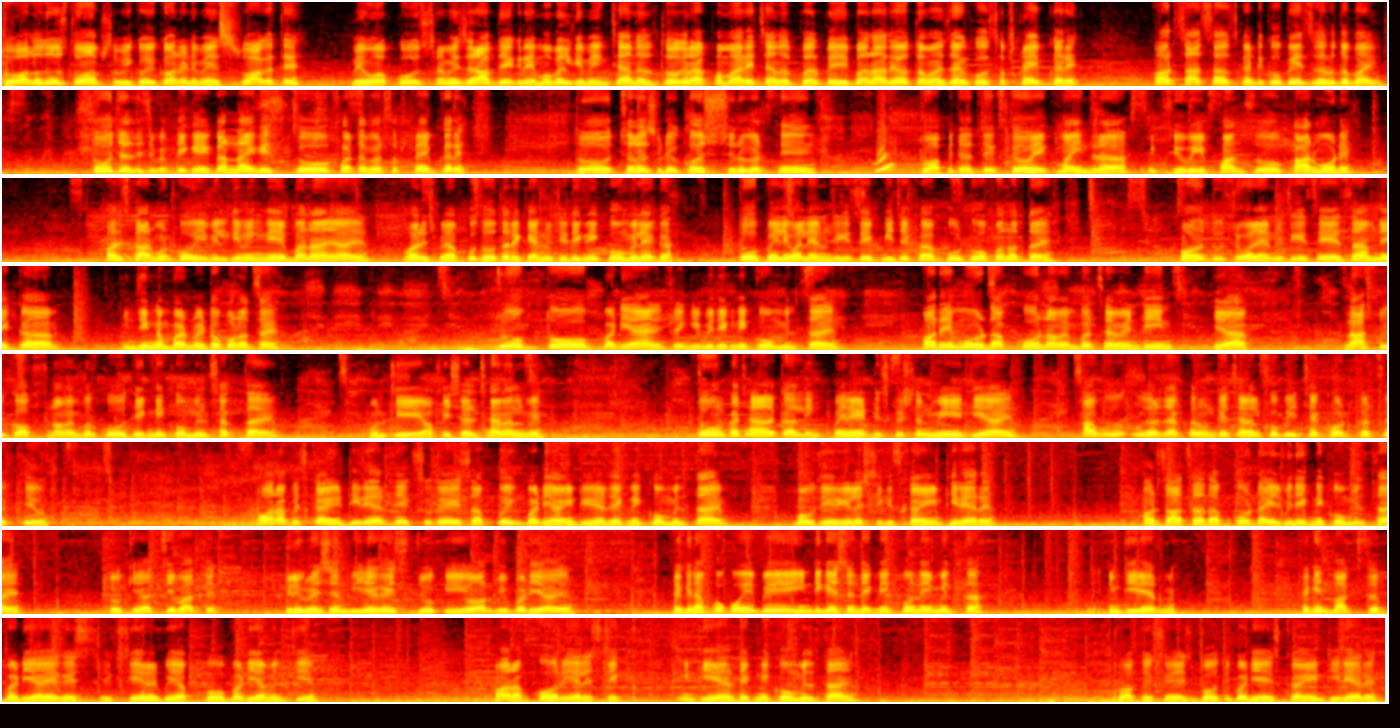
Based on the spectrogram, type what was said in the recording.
तो हेलो दोस्तों, आप सभी को एक और में स्वागत है। मैं हूँ आपको रमेश आप देख रहे हैं मोबाइल गेमिंग चैनल। तो अगर आप हमारे चैनल पर पहली बार आ रहे हो तो हमारे चैनल को सब्सक्राइब करें और साथ साथ उस घंटे को भी ज़रूर दबाएँ। तो जल्दी से फिफ्टी के करना है कि तो फटाफट सब्सक्राइब करें। तो चलो इस वीडियो को शुरू करते हैं। तो आप इधर देखते हो, एक Mahindra X U V car mod है। और इस कार मोड को ईविल गेमिंग ने बनाया है और इसमें आपको दो तरह के एनओसी देखने को मिलेगा। तो पहली वाली एनओसी से पीछे का बूट ओपन होता है। और दूसरे वाले एम से सामने एक इंजन कंपार्टमेंट ओपन होता है। जो तो बढ़िया एनिमेशन की भी देखने को मिलता है। और ये मोड आपको नवंबर सेवनटीन या लास्ट वीक ऑफ़ नवंबर को देखने को मिल सकता है उनके ऑफिशियल चैनल में। तो उनका चैनल का लिंक मैंने डिस्क्रिप्शन में दिया है। आप उधर जाकर उनके चैनल को भी चेकआउट कर सकते हो। और आप इसका इंटीरियर देख सकते हैं आपको एक बढ़िया इंटीरियर देखने को मिलता है। बहुत ही रियलिस्टिक इसका इंटीरियर है। और साथ साथ आपको डायल भी देखने को मिलता है, जो कि अच्छी बात है। इल्यूमिनेशन भी है गई जो कि और भी बढ़िया है। लेकिन आपको कोई भी इंडिकेशन देखने को नहीं मिलता इंटीरियर में। लेकिन बाकी सब बढ़िया है गई एक्सटीरियर भी आपको बढ़िया मिलती है। और आपको रियलिस्टिक इंटीरियर देखने को मिलता है। तो आप देख सकते बहुत ही बढ़िया इसका इंटीरियर है।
